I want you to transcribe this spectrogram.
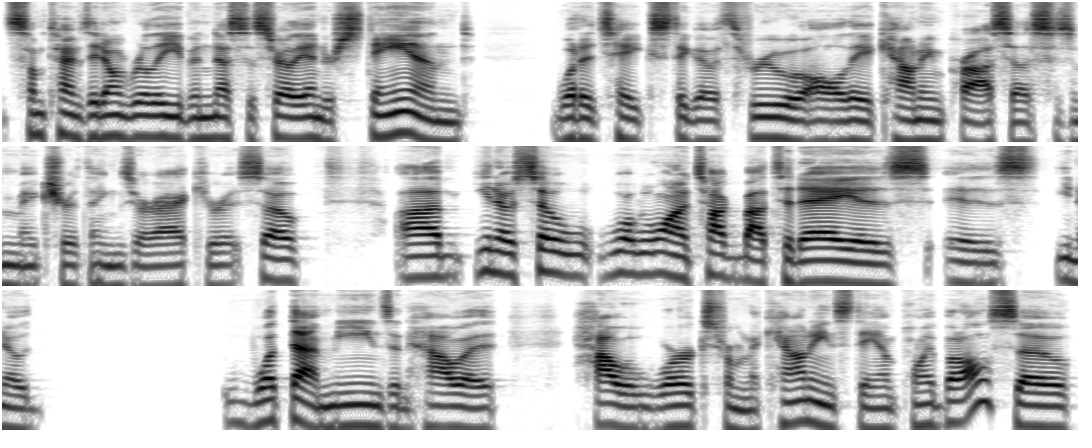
sometimes they don't really even necessarily understand what it takes to go through all the accounting processes and make sure things are accurate. So, um, you know, so what we want to talk about today is is you know what that means and how it how it works from an accounting standpoint, but also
